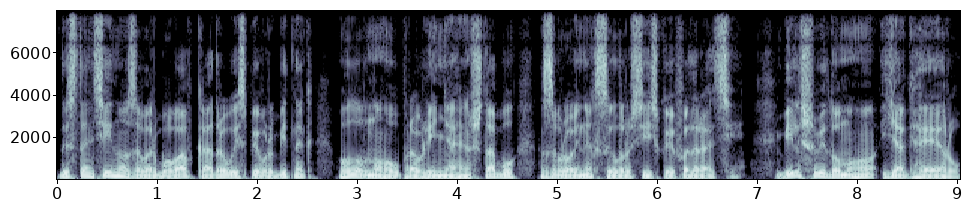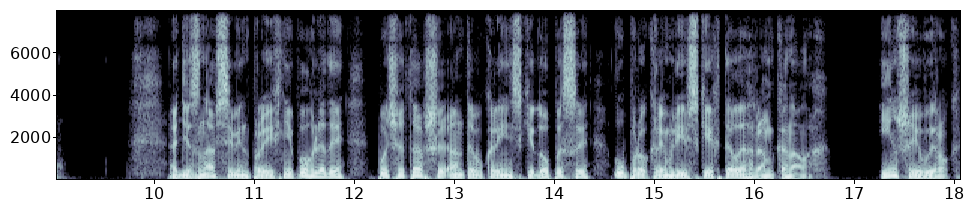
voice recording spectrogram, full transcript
дистанційно завербував кадровий співробітник головного управління Генштабу Збройних сил Російської Федерації, більш відомого як ГРУ. А дізнався він про їхні погляди, почитавши антиукраїнські дописи у прокремлівських телеграм-каналах. Інший вирок,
